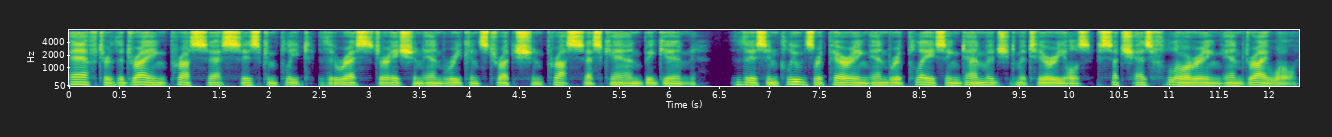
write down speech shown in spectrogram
After the drying process is complete, the restoration and reconstruction process can begin. This includes repairing and replacing damaged materials such as flooring and drywall.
